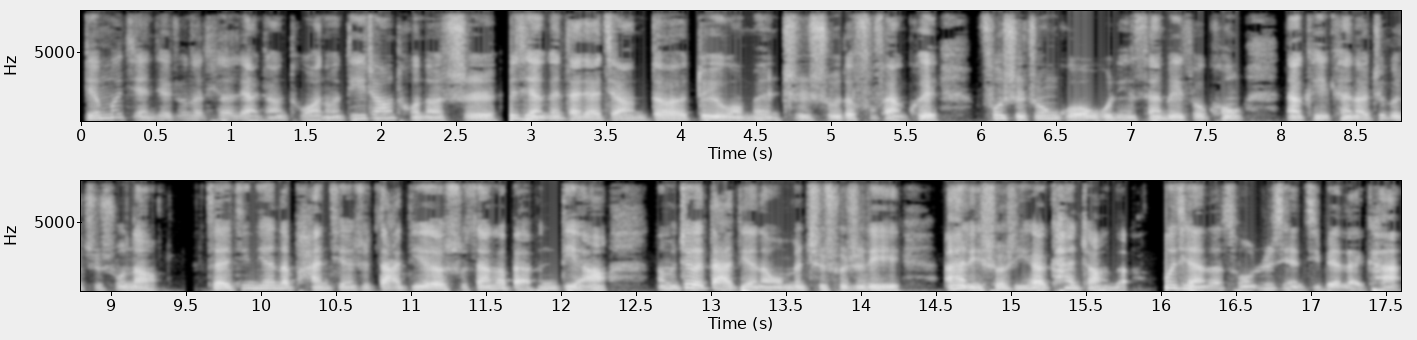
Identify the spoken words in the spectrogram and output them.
节目简介中呢贴了两张图啊，那么第一张图呢是之前跟大家讲的对我们指数的负反馈，富时中国五零三倍做空。那可以看到这个指数呢，在今天的盘前是大跌了十三个百分点啊。那么这个大跌呢，我们指数这里按理说是应该看涨的，目前呢，从日线级别来看。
